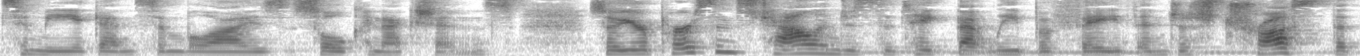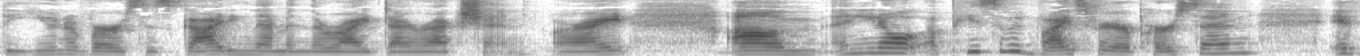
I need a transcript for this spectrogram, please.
to me again symbolize soul connections. So your person's challenge is to take that leap of faith and just trust that the universe is guiding them in the right direction. All right. Um, and you know, a piece of advice for your person, if,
